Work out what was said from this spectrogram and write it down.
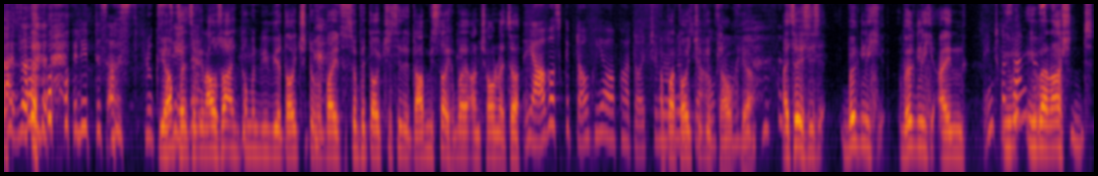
Also beliebtes Ausflugsziel. Die haben es also genauso eingenommen wie wir Deutschen, wobei so viele Deutsche sind da, müsst ihr euch mal anschauen. Also Ja, aber es gibt auch hier ein paar Deutsche. ein paar Deutsche gibt es auch, ja. Also es ist wirklich, wirklich ein über, überraschend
